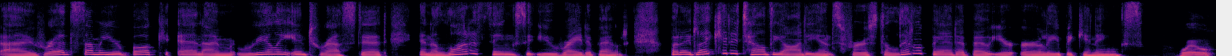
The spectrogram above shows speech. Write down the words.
I've read some of your book and I'm really interested in a lot of things that you write about. But I'd like you to tell the audience first a little bit about your early beginnings. Well,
